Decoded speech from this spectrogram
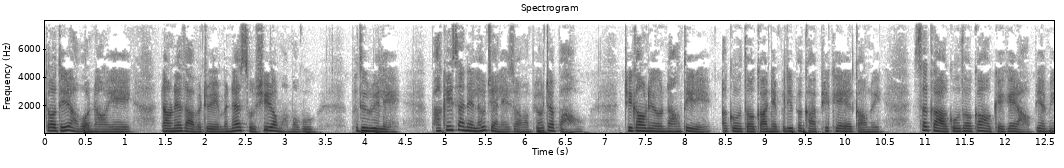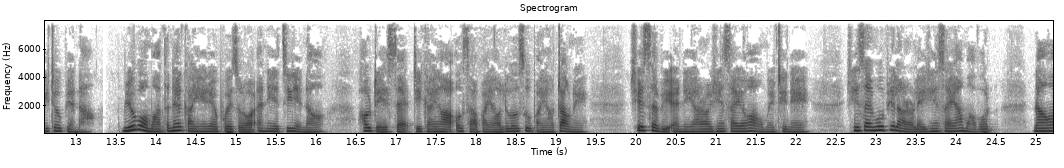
တော်သေးတာပေါ့နောင်ရဲ့နောင်နဲ့သာမတွေ့မနဲ့ဆိုရှိတော့မှာမဟုတ်ဘူးဘသူတွေလဲဘာကိစ္စနဲ့လောက်ကြံလဲဆိုတာမပြောတတ်ပါဘူးဒီကောင်တွေကိုနောင်သိတယ်အကိုတော်ကနဲ့ပလိပကဖြစ်ခဲ့တဲ့ကောင်တွေစက်ကအကိုတော်ကောက်ကဲခဲ့တာကိုပြန်ပြီးတုတ်ပြန်တာမြို့ပေါ်မှာတနက်ကင်ရတဲ့ဖွဲဆိုတော့အနေကြီးတယ်နော် ဟုတ်တယ်ဆက်ဒီကိုင်းကဥစ္စာပိုင်းရောလူအုပ်စုပိုင်းရောတောက်နေရှေ့ဆက်ပြီးအနေကတော့ရင်ဆိုင်ရောအောင်မယ်ထင်တယ်ရင်ဆိုင်မှုဖြစ်လာတော့လေရင်ဆိုင်ရမှာပေါ့နောင်က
